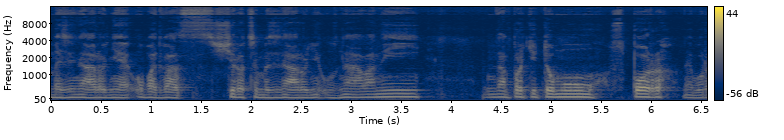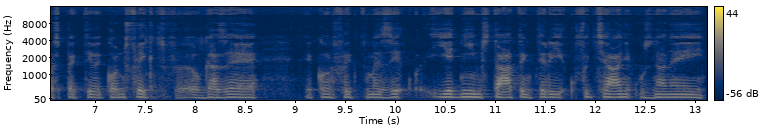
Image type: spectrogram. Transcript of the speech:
mezinárodně, oba dva široce mezinárodně uznávaný. Naproti tomu spor, nebo respektive konflikt v Gaze je konflikt mezi jedním státem, který je oficiálně uznaný,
